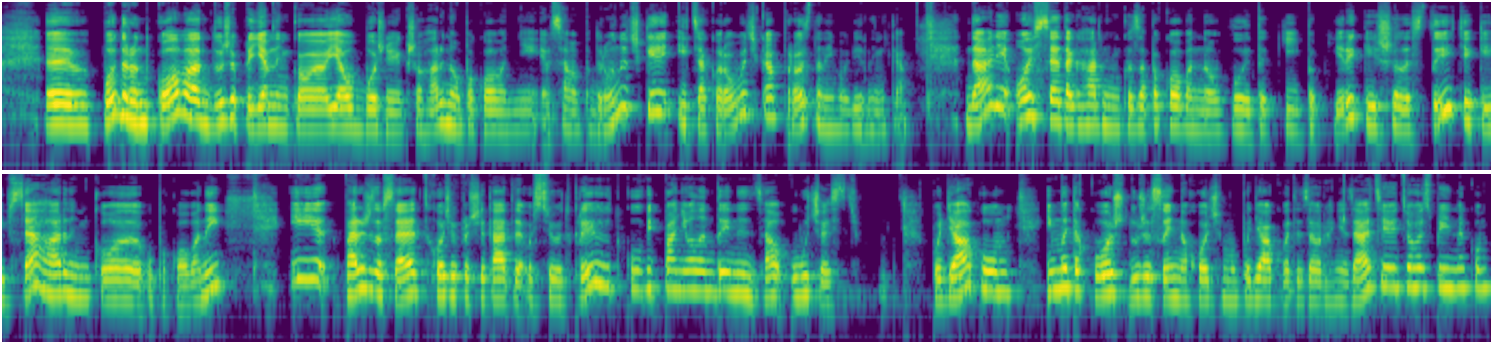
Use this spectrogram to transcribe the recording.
е, подарункова, дуже приємненько. Я обожнюю, якщо гарно упаковані саме подаруночки, і ця коробочка просто неймовірненька. Далі, ось все так гарненько запаковано в такий папір, який шелестить, який все гарненько упакований. І перш за все хочу прочитати ось цю відкритку від пані Валентини за участь. Подяку. І ми також дуже сильно хочемо подякувати за організацію цього спільнику.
